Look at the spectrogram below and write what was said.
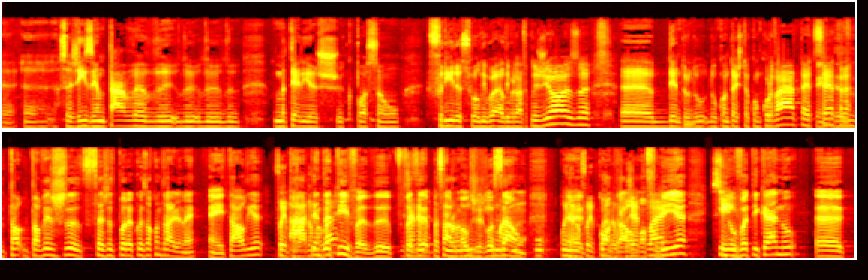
uh, seja isentada de, de, de, de, matérias que possam ferir a sua a liberdade religiosa, uh, dentro do, do, contexto da concordata, etc. Sim, tal, talvez seja de pôr a coisa ao contrário, não é? Em Itália, Foi há a tentativa de fazer, passar uma, uma legislação uma, uma, contra a homofobia e o Vaticano uh,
